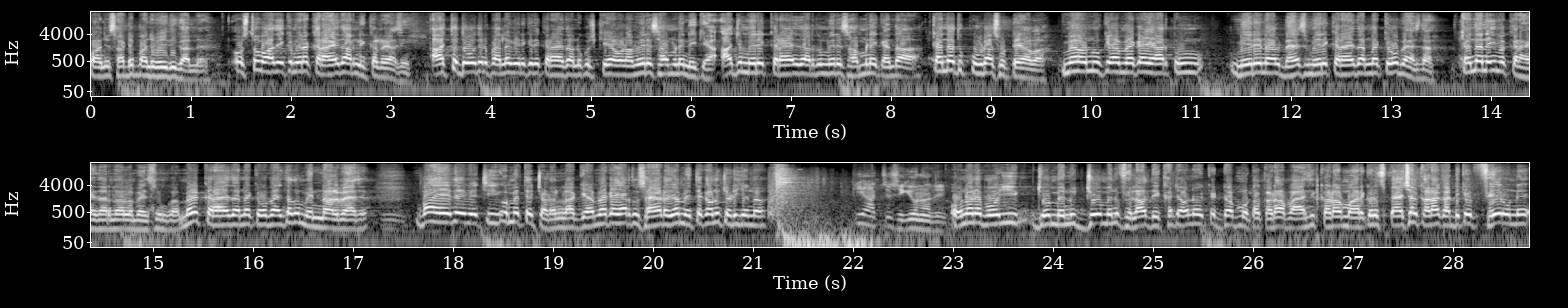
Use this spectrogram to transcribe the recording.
5 5:30 ਵਜੇ ਦੀ ਗੱਲ ਹੈ। ਉਸ ਤੋਂ ਬਾਅਦ ਇੱਕ ਮੇਰਾ ਕਿਰਾਏਦਾਰ ਨਿਕਲ ਰਿਹਾ ਸੀ। ਅੱਜ ਤੋਂ 2 ਦਿਨ ਪਹਿਲਾਂ ਵੀ ਇਹਨੇ ਕਿਤੇ ਕਿਰਾਏਦਾਰ ਨੂੰ ਕੁਝ ਕਿਹਾ ਹੋਣਾ ਮੇਰੇ ਸਾਹਮਣੇ ਨਹੀਂ ਕਿਹਾ। ਅੱਜ ਮੇਰੇ ਕਿਰਾਏਦਾਰ ਨੂੰ ਮੇਰੇ ਸਾਹਮਣੇ ਕਹਿੰਦਾ ਕਹਿੰਦਾ ਤੂੰ ਕੂੜਾ ਸੁੱਟਿਆ ਵਾ। ਮੈਂ ਉਹਨੂੰ ਕਿਹਾ ਮੈਂ ਕਿਹਾ ਯਾਰ ਤੂੰ ਮੇਰੇ ਨਾਲ ਬਹਿਸ ਮੇਰੇ ਕਿਰਾਏਦਾਰ ਨਾਲ ਕਿਉਂ ਬਹਿਸਦਾ? ਕਹਿੰਦਾ ਨਹੀਂ ਮੈਂ ਕਿਰਾਏਦਾਰ ਨਾਲ ਬਹਿਸੂਗਾ। ਮੈਂ ਕਿਰਾਏਦਾਰ ਨਾਲ ਕਿਉਂ ਬਹਿਸਦਾ? ਤੂੰ ਮੇਰੇ ਨਾਲ ਬਹਿਸ। ਬਾ ਇਹਦੇ ਵਿੱਚ ਹੀ ਉਹ ਮੇਰੇ ਤੇ ਚੜਨ ਲੱਗ ਗਿਆ। ਮੈਂ ਕਿਹਾ ਯਾਰ ਤੂੰ ਸਾਈਡ ਹੋ ਜਾ ਮੇਰੇ ਤੇ ਕਾਹਨੂੰ ਚੜੀ ਜਾਂਦਾ? ਕੀ ਹੱਥ ਸੀਗੇ ਉਹਨਾਂ ਦੇ? ਉਹਨਾਂ ਨੇ ਬੋ ਜੀ ਮੈਨੂੰ ਜੋ ਮੈਨੂੰ ਫਿਲਹਾਲ ਦੇਖਣ ਚ ਉਹਨੇ ਕਿੱਡਾ ਮੋਟਾ ਕੜਾ ਪਾਇਆ ਸੀ ਕੜਾ ਮਾਰ ਕੇ ਸਪੈਸ਼ਲ ਕੜਾ ਕੱਢ ਕੇ ਫਿਰ ਉਹਨੇ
